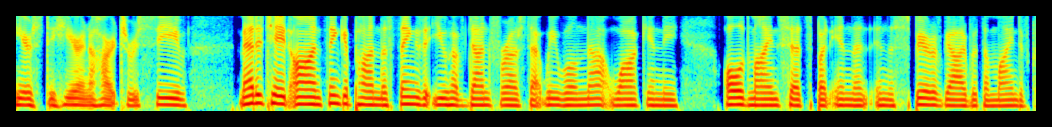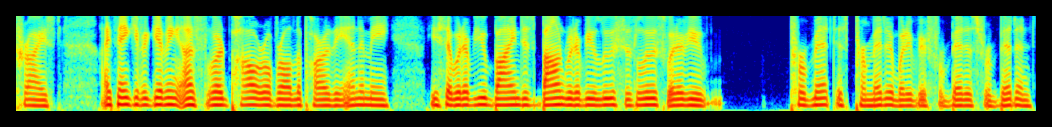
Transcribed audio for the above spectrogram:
ears to hear, and a heart to receive. Meditate on, think upon the things that you have done for us, that we will not walk in the old mindsets, but in the in the Spirit of God with the mind of Christ. I thank you for giving us, Lord, power over all the power of the enemy. You said, whatever you bind is bound, whatever you loose is loose, whatever you permit is permitted, whatever you forbid is forbidden.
